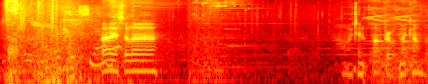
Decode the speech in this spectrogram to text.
Good snack. Bye, Scylla! Oh, I didn't pop her with my combo.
